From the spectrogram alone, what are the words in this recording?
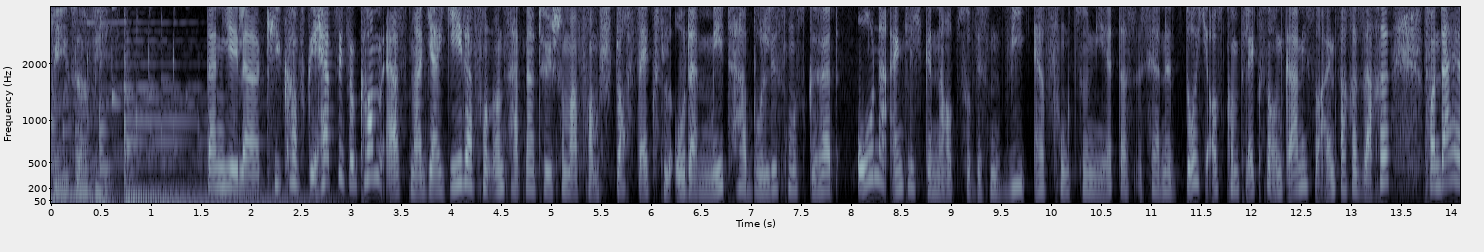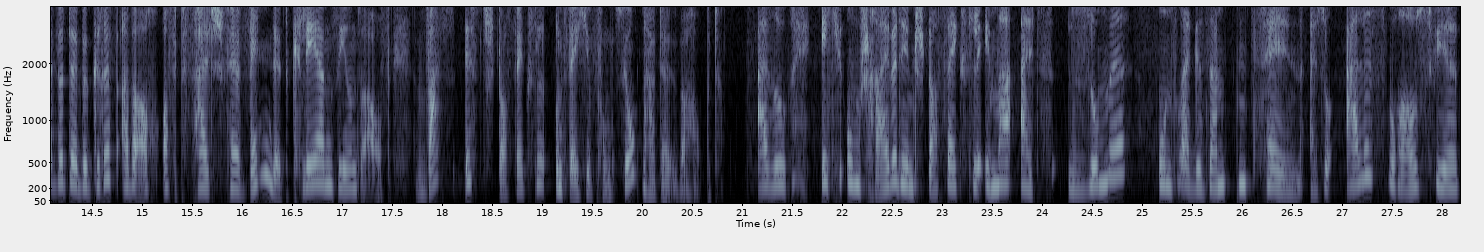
Vis-à-vis. Daniela Kikowski, herzlich willkommen erstmal. Ja, jeder von uns hat natürlich schon mal vom Stoffwechsel oder Metabolismus gehört, ohne eigentlich genau zu wissen, wie er funktioniert. Das ist ja eine durchaus komplexe und gar nicht so einfache Sache. Von daher wird der Begriff aber auch oft falsch verwendet. Klären Sie uns auf. Was ist Stoffwechsel und welche Funktion hat er überhaupt? Also ich umschreibe den Stoffwechsel immer als Summe unserer gesamten Zellen, also alles, woraus wir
